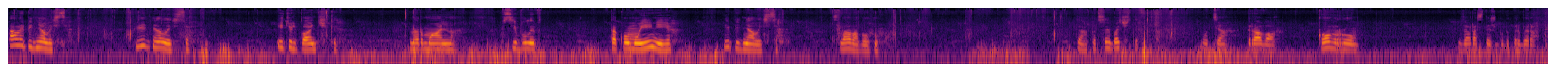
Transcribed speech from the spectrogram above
Але піднялися. Піднялися. І тюльпанчики. Нормально. Всі були в такому інії і піднялися. Слава Богу. Так, оце бачите, оця трава ковром. Зараз теж буду прибирати.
